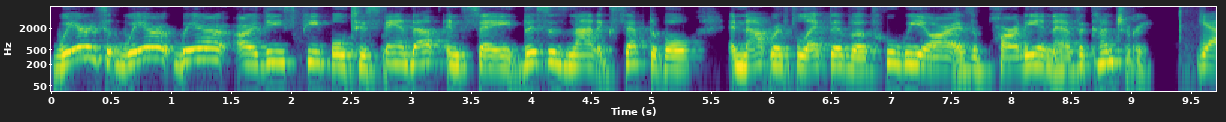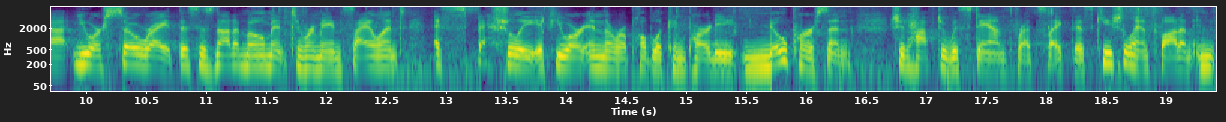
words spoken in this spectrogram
Where's where where are these people to stand up and say this is not acceptable and not reflective of who we are as a party and as a country? Yeah, you are so right. This is not a moment to remain silent, especially if you are in the Republican Party. No person should have to withstand threats like this. Keisha Lance Bottom, in,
